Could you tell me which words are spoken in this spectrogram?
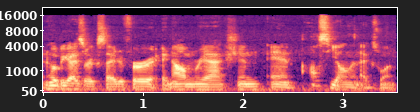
and hope you guys are excited for an album reaction. And I'll see y'all in the next one.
